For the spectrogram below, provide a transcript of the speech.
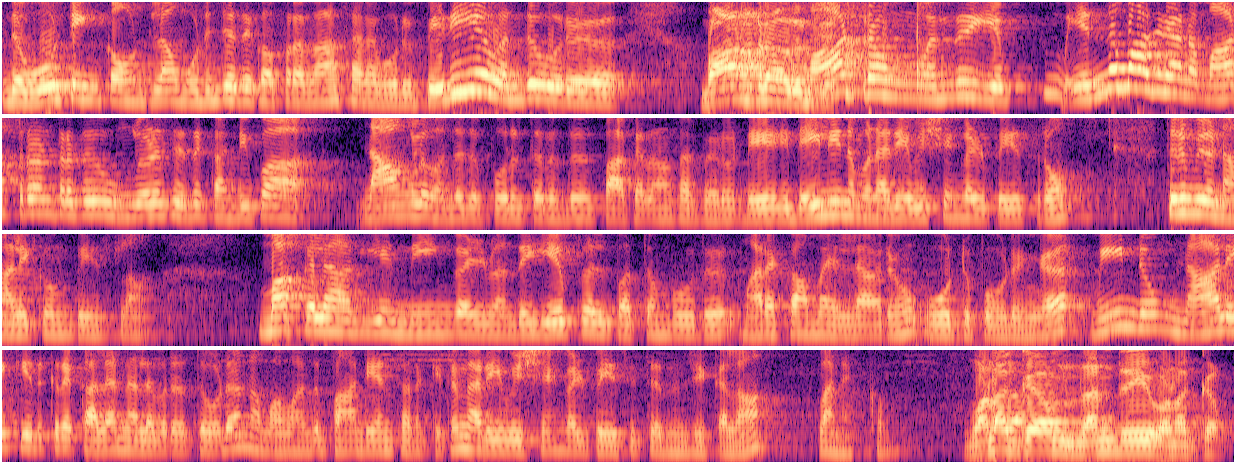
இந்த ஓட்டிங் கவுண்ட்லாம் முடிஞ்சதுக்கு அப்புறம் தான் சார் ஒரு பெரிய வந்து ஒரு மாற்றம் வந்து எப் எந்த மாதிரியான மாற்றம்ன்றது உங்களோட சேர்த்து கண்டிப்பாக நாங்களும் வந்து அதை பொறுத்திருந்து பார்க்க தான் சார் போயிடும். டெய் டெய்லி நம்ம நிறைய விஷயங்கள் பேசுகிறோம் திரும்பியும் நாளைக்கும் பேசலாம். மக்களாகிய நீங்கள் வந்து ஏப்ரல் பத்தொம்போது மறக்காமல் எல்லாரும் ஓட்டு போடுங்க. மீண்டும் நாளைக்கு இருக்கிற கல நிலவரத்தோடு நம்ம வந்து பாண்டியன் சார்கிட்ட நிறைய விஷயங்கள் பேசி தெரிஞ்சுக்கலாம். வணக்கம். வணக்கம் நன்றி வணக்கம்.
